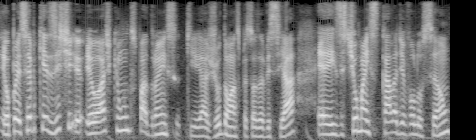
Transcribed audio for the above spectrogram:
eu percebo que existe, eu acho que um dos padrões que ajudam as pessoas a viciar é existir uma escala de evolução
